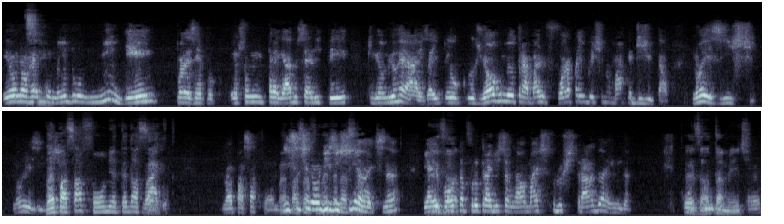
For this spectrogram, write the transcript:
Eu não sim. recomendo ninguém, por exemplo, eu sou um empregado CLT que ganham mil reais. Aí eu, eu jogo meu trabalho fora para investir no marketing digital. Não existe. Não existe. Vai passar fome até dar Vai. certo. Vai passar fome. Vai Isso passar se não desistir antes, né? E aí Exato. volta pro tradicional mais frustrado ainda. com tudo, Exatamente. né?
